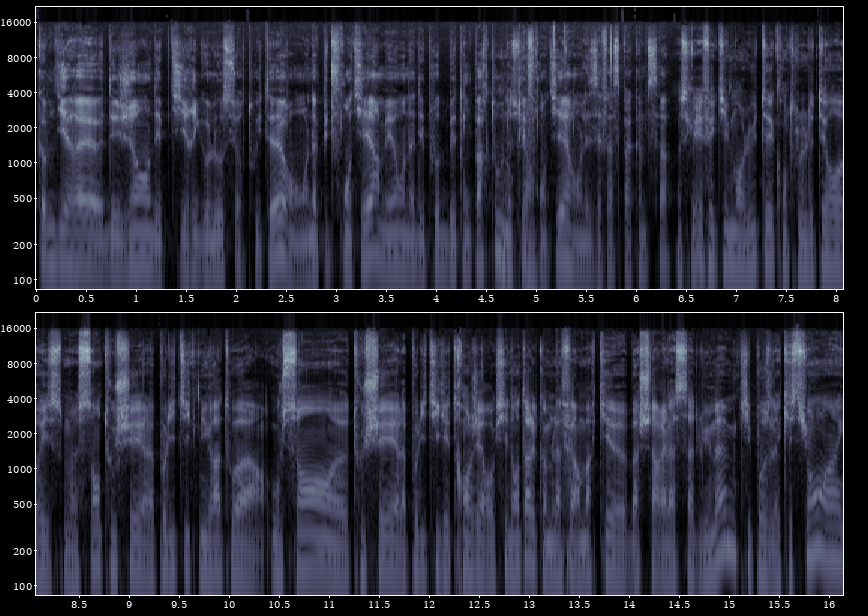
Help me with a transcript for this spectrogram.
comme diraient des gens, des petits rigolos sur Twitter, on n'a plus de frontières, mais on a des plots de béton partout. donc les frontières, on les efface pas comme ça. Parce qu'effectivement, lutter contre le terrorisme sans toucher à la politique migratoire ou sans toucher à la politique étrangère occidentale, comme l'a fait remarquer Bachar el-Assad lui-même, qui pose la question, hein,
